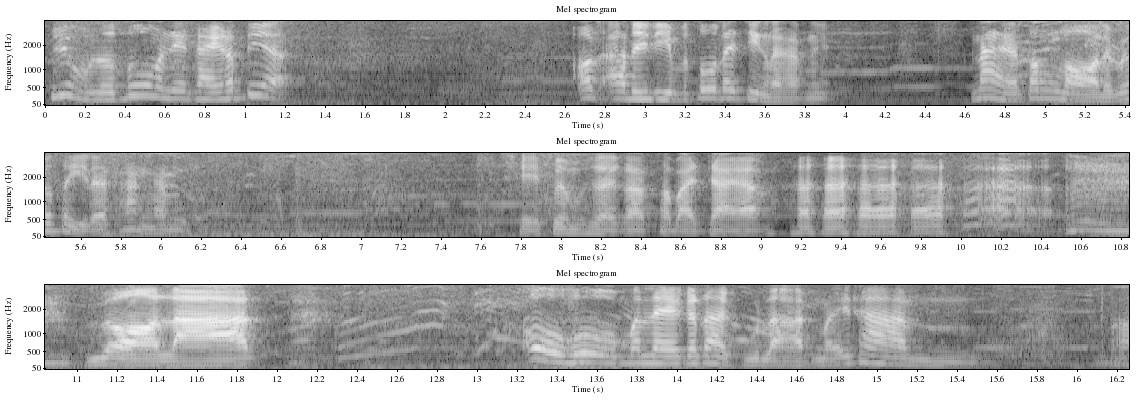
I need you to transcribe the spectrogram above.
พี่ผมจะสู้มันยังไงครับเนี่ย เอา เอาดีๆมาสู้ได้จริงเหรอครับเนี่ย น่าจะต้องรอเลเวลสี่แล้วทั้งนั้นโอเคเพื่อนผู้ช่วยก็สบายใจครับ รอลาด โอ้โหมันแรงกระดาษกูลาดไหม่ทันมา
